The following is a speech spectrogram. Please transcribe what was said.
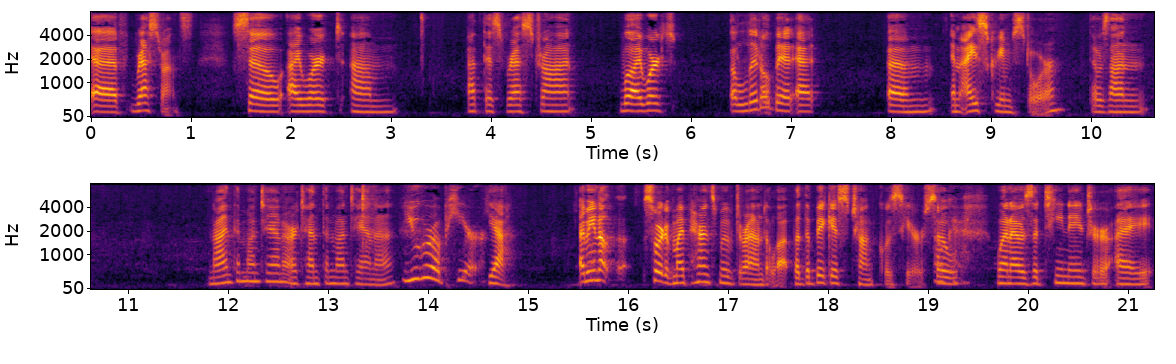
uh, restaurants. So I worked um, at this restaurant. Well, I worked a little bit at um, an ice cream store that was on 9th in Montana or 10th in Montana. you grew up here. Yeah. I mean, uh, sort of. My parents moved around a lot, but the biggest chunk was here. So Okay. when I was a teenager, I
